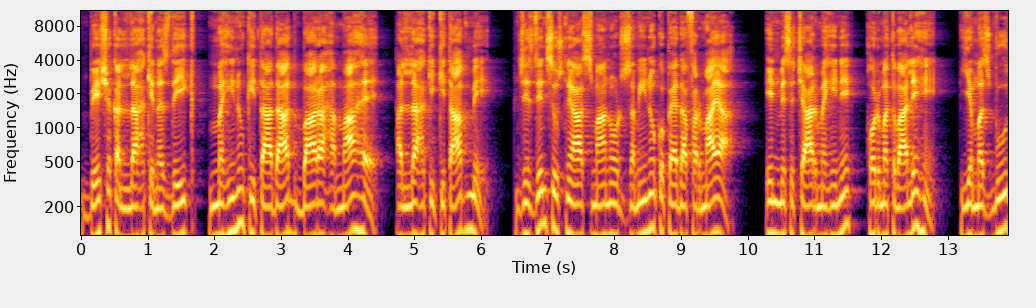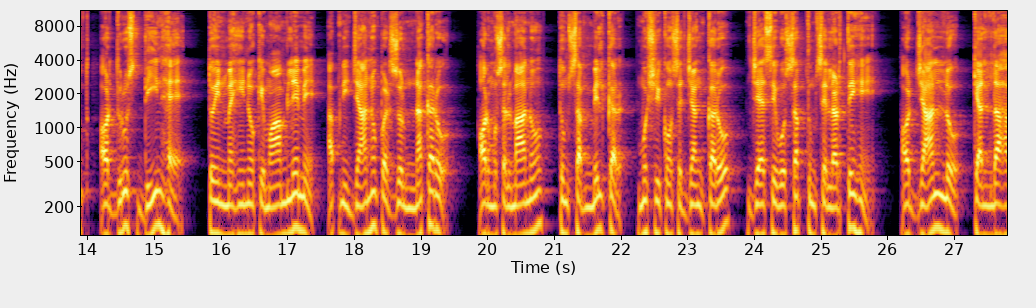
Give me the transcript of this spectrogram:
बेशक अल्लाह के नज़दीक महीनों की तादाद बारह माह है अल्लाह की किताब में, जिस दिन से उसने आसमान और जमीनों को पैदा फरमाया, इनमें से चार महीने हरमत वाले हैं, ये मज़बूत और दुरुस्त दीन है तो इन महीनों के मामले में अपनी जानों पर जुल्म न करो, और मुसलमानों, तुम सब मिलकर मुशरिकों से जंग करो, जैसे वो सब तुमसे लड़ते हैं, और जान लो कि अल्लाह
